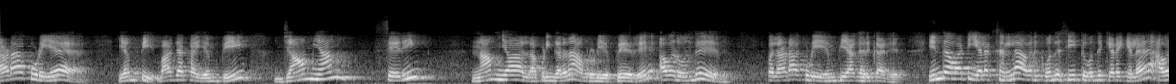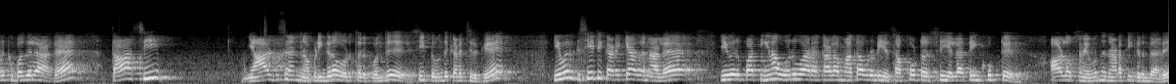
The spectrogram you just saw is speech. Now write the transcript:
லடாக்குடைய எம்பி பாஜக எம்பி ஜாம்யாங் செரிங் நாம்யால் அப்படிங்கிறது அவருடைய பேர். அவர் வந்து இப்போ லடாக்குடைய எம்பியாக இருக்கார். இந்த வாட்டி எலெக்ஷனில் அவருக்கு வந்து சீட்டு வந்து கிடைக்கல. அவருக்கு பதிலாக தாசி ஞால்சன் அப்படிங்கிற ஒருத்தருக்கு வந்து சீட்டு வந்து கிடச்சிருக்கு. இவருக்கு சீட்டு கிடைக்காதனால இவர் பார்த்தீங்கன்னா ஒரு வார காலமாக அவருடைய சப்போர்ட்டர்ஸ் எல்லாத்தையும் கூப்பிட்டு ஆலோசனை வந்து நடத்திட்டு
